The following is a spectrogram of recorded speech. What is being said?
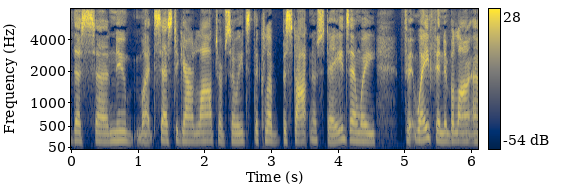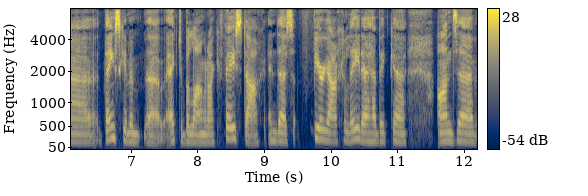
dus uh, nu, wat, 60 jaar later of zoiets, de club bestaat nog steeds. En wij, wij vinden belang, uh, Thanksgiving uh, echt een belangrijke feestdag. En dus vier jaar geleden heb ik uh, onze,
